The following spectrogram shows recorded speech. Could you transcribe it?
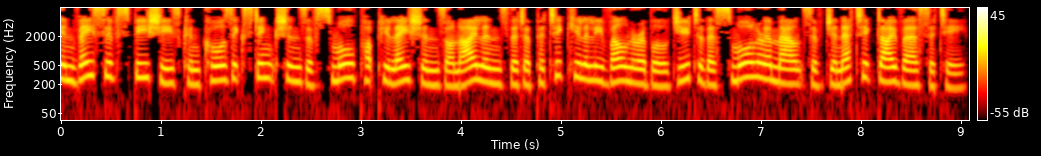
Invasive species can cause extinctions of small populations on islands that are particularly vulnerable due to their smaller amounts of genetic diversity.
